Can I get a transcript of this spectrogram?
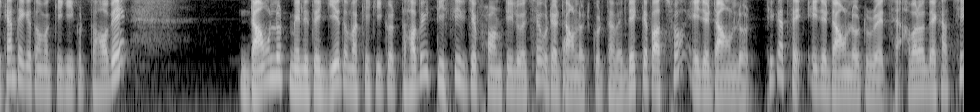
এখান থেকে তোমাকে কী করতে হবে? ডাউনলোড মেনুতে গিয়ে তোমাকে কি করতে হবে? টিসির যে ফর্মটি রয়েছে, ওটা ডাউনলোড করতে হবে। দেখতে পাচ্ছ, এই যে ডাউনলোড ঠিক আছে? এই যে ডাউনলোড রয়েছে, আবারও দেখাচ্ছি,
